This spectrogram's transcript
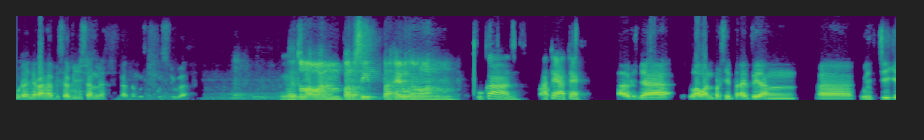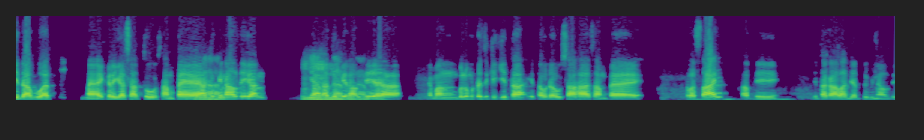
udah nyerang habis-habisan dah. Enggak tembus-tembus juga. Iya, itu iya. lawan Persita, eh bukan lawan Bukan. Aceh Aceh. Harusnya lawan Persita itu yang eh, kunci kita buat naik ke Liga 1 sampai Benar. adu penalti kan. Iya, Mm-mm. adu benar, penalti benar, ya emang belum rezeki kita. Kita udah usaha sampai selesai tapi kita kalah di adu penalti.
